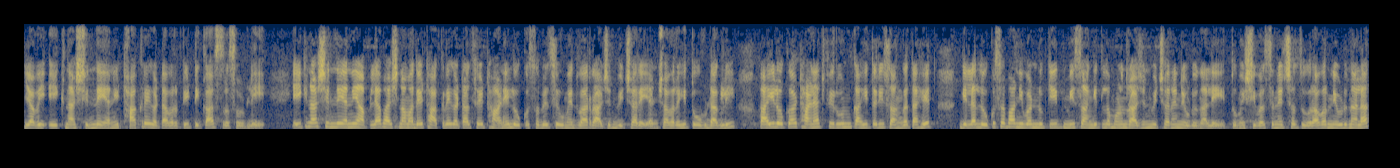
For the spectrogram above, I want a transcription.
यावेळी एकनाथ शिंदे यांनी ठाकरे गटावरती टीकास्त्र सोडले एकनाथ शिंदे यांनी आपल्या भाषणामध्ये ठाकरे गटाचे ठाणे लोकसभेचे उमेदवार राजन विचारे यांच्यावरही तोफ डागली. काही लोक ठाण्यात फिरून काहीतरी सांगत आहेत. गेल्या लोकसभा निवडणुकीत मी सांगितलं म्हणून राजन विचारे निवडून आले. तुम्ही शिवसेनेच्या जोरावर निवडून आलात.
